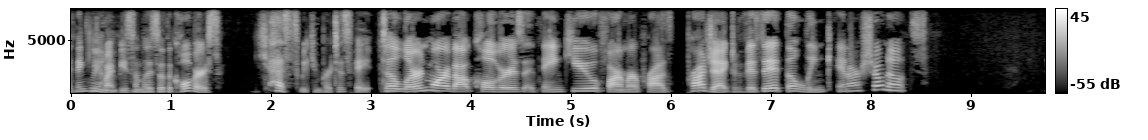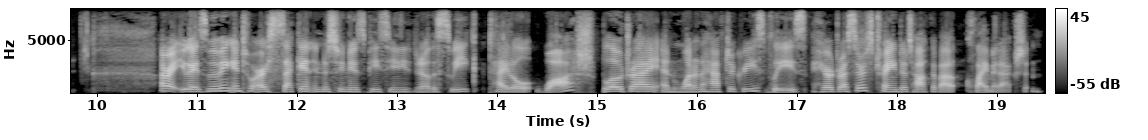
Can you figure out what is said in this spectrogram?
I think we Yeah. might be someplace with the Culvers. Yes, we can participate. To learn more about Culver's Thank You Farmer Pro- Project, visit the link in our show notes. All right, you guys, moving into our second industry news piece you need to know this week title Wash, Blow Dry, and One and a Half Degrees, Please. Hairdressers trained to talk about climate action.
